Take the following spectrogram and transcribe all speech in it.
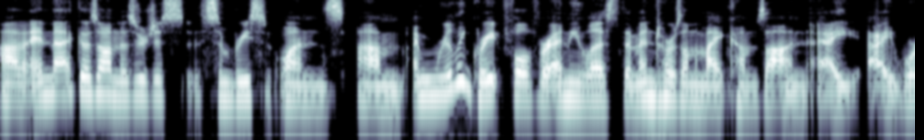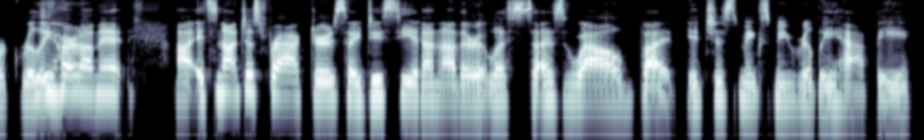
Um, and that goes on. Those are just some recent ones. Um, I'm really grateful for any list that Mentors on the Mic comes on. I, I work really hard on it. Uh, it's not just for actors, so I do see it on other lists as well, but it just makes me really happy.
